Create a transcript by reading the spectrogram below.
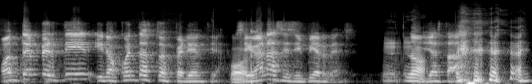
Pues, ponte a invertir y nos cuentas tu experiencia. Oh. Si ganas y si pierdes. No. Y ya está.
